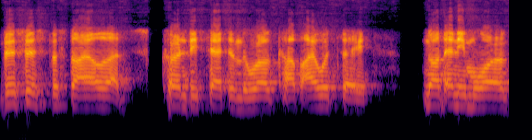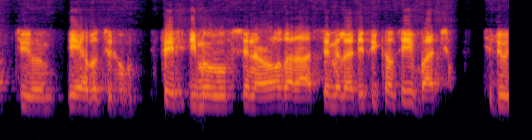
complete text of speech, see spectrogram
this is the style that's currently set in the World Cup, I would say. Not anymore to be able to do 50 moves in a row that are similar difficulty, but to do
